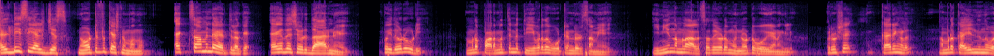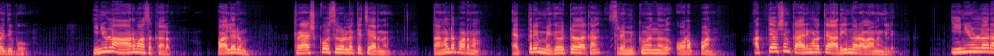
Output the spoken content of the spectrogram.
L D C L G S നോട്ടിഫിക്കേഷനും വന്നു. എക്സാമിന്റെ കാര്യത്തിലൊക്കെ ഏകദേശം ഒരു ധാരണയായി. അപ്പോൾ ഇതോടുകൂടി നമ്മുടെ പഠനത്തിന്റെ തീവ്രത കൂട്ടേണ്ട ഒരു സമയമായി. ഇനിയും നമ്മൾ അലസതയോടെ മുന്നോട്ട് പോവുകയാണെങ്കിൽ ഒരുപക്ഷെ കാര്യങ്ങൾ നമ്മുടെ കയ്യിൽ നിന്ന് വഴുതി പോകും. ഇനിയുള്ള ആറ് മാസക്കാലം പലരും ക്രാഷ് കോഴ്സുകളിലൊക്കെ ചേർന്ന് തങ്ങളുടെ പഠനം എത്രയും മികവുറ്റതാക്കാൻ ശ്രമിക്കുമെന്നത് ഉറപ്പാണ്. അത്യാവശ്യം കാര്യങ്ങളൊക്കെ അറിയുന്ന ഒരാളാണെങ്കിൽ ഇനിയുള്ള ഒരു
